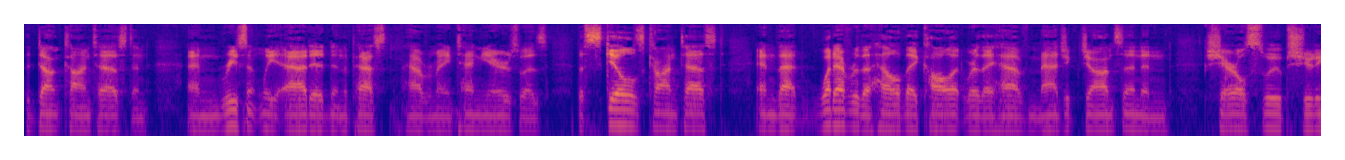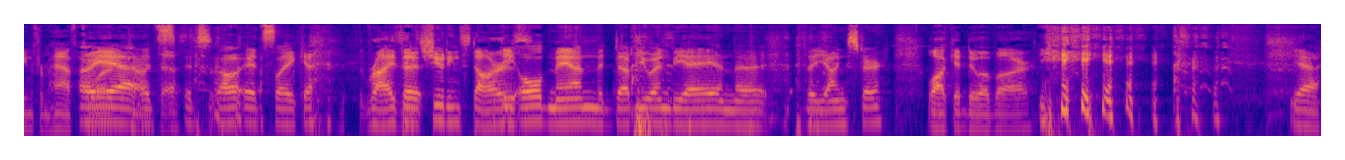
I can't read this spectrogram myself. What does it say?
the dunk contest, and and recently added in the past however many ten years was the skills contest, and that whatever the hell they call it, where they have Magic Johnson and Sheryl Swoopes shooting from half court. Oh court yeah, it's it's oh, it's like uh, rising the- shooting stars the old man, the WNBA, and the the youngster. walk into a bar. Yeah.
